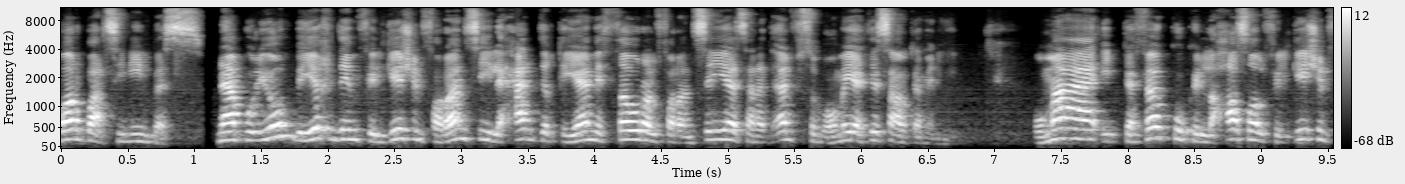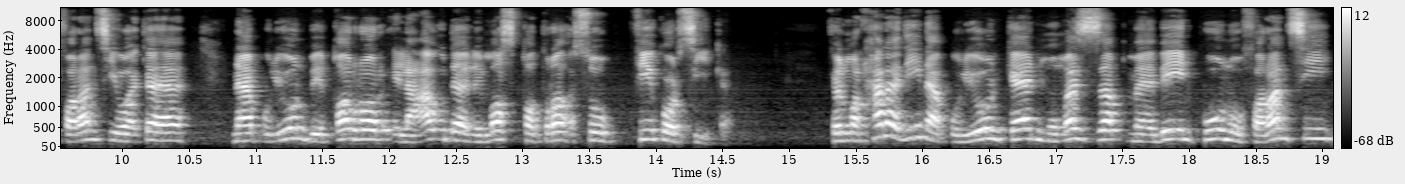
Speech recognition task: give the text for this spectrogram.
بأربع سنين بس. نابليون بيخدم في الجيش الفرنسي لحد قيام الثورة الفرنسية سنة 1789 ومع التفكك اللي حصل في الجيش الفرنسي وقتها نابليون بيقرر العودة لمسقط رأسه في كورسيكا. في المرحلة دي نابليون كان ممزق ما بين كونه فرنسي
